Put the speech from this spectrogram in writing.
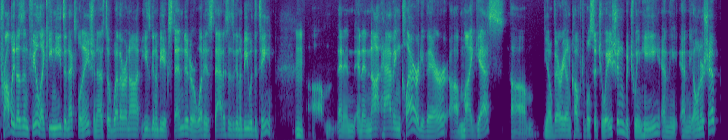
probably doesn't feel like he needs an explanation as to whether or not he's going to be extended or what his status is going to be with the team. Mm. Um, and in and in not having clarity there, uh, my guess, um, you know, very uncomfortable situation between he and the and the ownership.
